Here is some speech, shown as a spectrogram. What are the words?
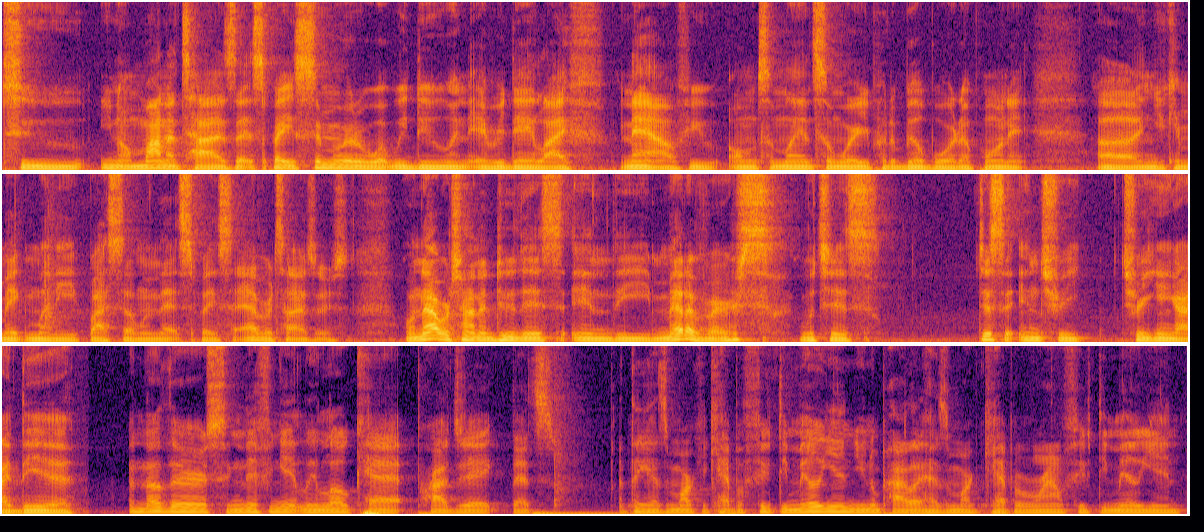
to you know monetize that space similar to what we do in everyday life now. If you own some land somewhere you put a billboard up on it uh, and you can make money by selling that space to advertisers. Well now we're trying to do this in the metaverse which is just an intrig- intriguing idea. Another significantly low cap project that's i think has a market cap of 50 million. Unipilot has a market cap of around 50 million.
